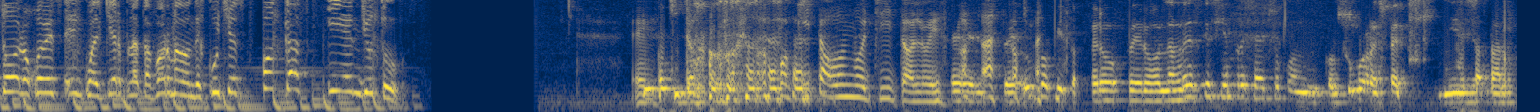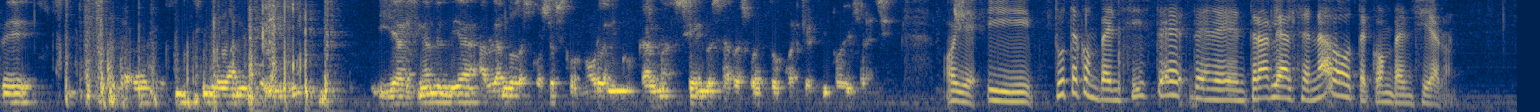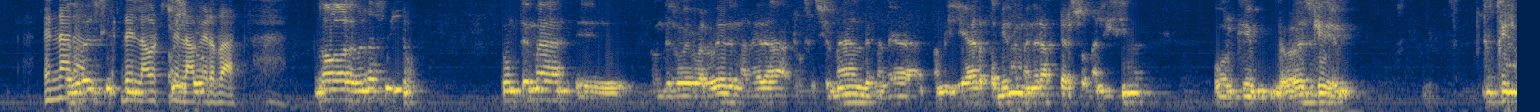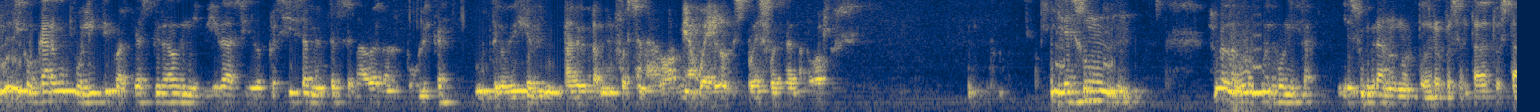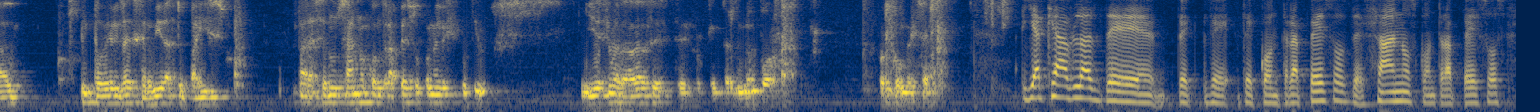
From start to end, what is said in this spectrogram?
todos los jueves en cualquier plataforma donde escuches podcast y en YouTube. Un poquito. un poquito un muchito, Luis. Este, un poquito, pero, pero la verdad es que siempre se ha hecho con, con sumo respeto y esa parte y al final del día, hablando las cosas con orden y con calma, siempre se ha resuelto cualquier tipo de diferencia. Oye, ¿y tú te convenciste de entrarle al Senado o te convencieron? En aras de la, de la verdad. No, la verdad fui yo. Fue un tema eh, donde lo evalué de manera profesional, de manera familiar, también de manera personalísima, porque la verdad es que creo que el único cargo político al que he aspirado en mi vida ha sido precisamente el Senado de la República. Como te lo dije, mi padre también fue senador, mi abuelo después fue senador. Y es, un, es una labor muy bonita y es un gran honor poder representar a tu Estado y poder ir a servir a tu país para hacer un sano contrapeso con el Ejecutivo. Y es la verdad este, lo que terminó por, por convencer. Ya que hablas de, contrapesos, de sanos contrapesos,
